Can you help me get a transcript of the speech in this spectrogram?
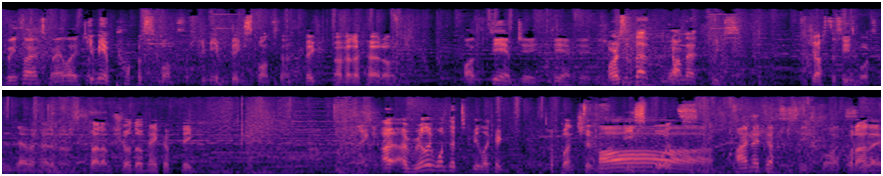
Queensland's Melee. Give me a proper sponsor. Give me a big sponsor. Big that I've heard of. Oh, DMG. DMG. Or is it that one that keeps Justice Esports? Never heard of them, but I'm sure they'll make a big. I, I really want that to be like a, a bunch of oh, esports. Oh, I know Justice Esports. What are they?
